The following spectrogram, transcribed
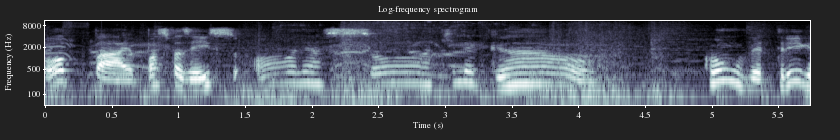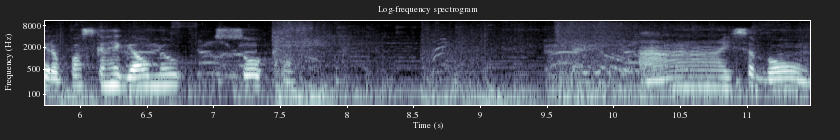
Opa, eu posso fazer isso? Olha só, que legal! com o V-Trigger eu posso carregar o meu soco. Ah, isso é bom.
